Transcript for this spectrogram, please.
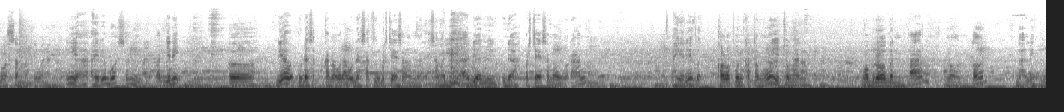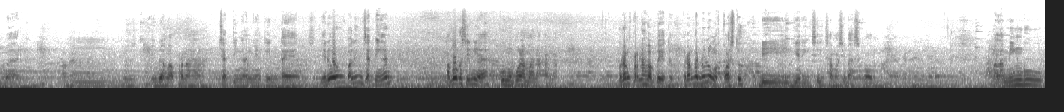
Bosan atau gimana? Iya, akhirnya bosen gitu kan. Jadi eh, dia udah karena orang udah saking percaya sama sama dia, dia udah percaya sama orang. Akhirnya ke- kalaupun ketemu ya cuman ngobrol bentar, nonton, balik bubar. Hmm. Udah nggak pernah chattingan yang intens. Jadi orang paling chattingan, aku ke sini ya, aku ngumpul sama anak-anak. Orang pernah waktu itu, orang kan dulu ngekos tuh di Giringsing sama si Baskom. Malam minggu,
